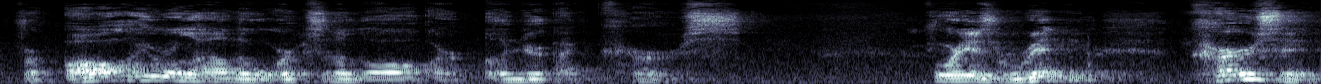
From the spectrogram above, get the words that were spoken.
For all who rely on the works of the law are under a curse. For it is written, Cursed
